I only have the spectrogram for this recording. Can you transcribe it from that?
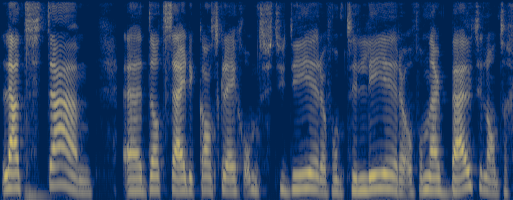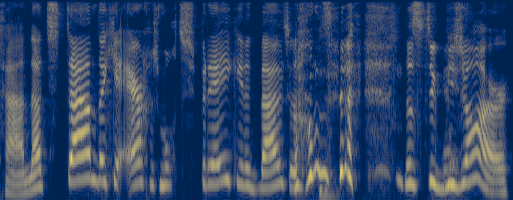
Laat staan uh, dat zij de kans kregen om te studeren of om te leren of om naar het buitenland te gaan. Laat staan dat je ergens mocht spreken in het buitenland. dat is natuurlijk bizar.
